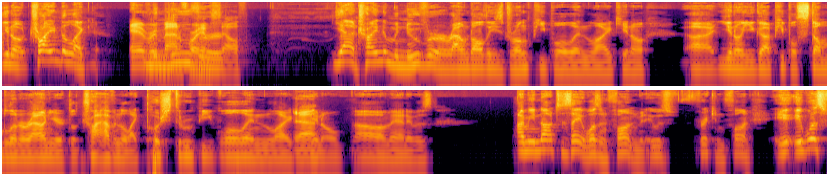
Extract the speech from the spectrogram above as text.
you know, trying to like Every man for himself. yeah, trying to maneuver around all these drunk people and like, you know, uh, you know, you got people stumbling around. You're try having to like push through people and like, Yeah. you know, oh man, it was. I mean, not to say it wasn't fun, but it was freaking fun. It, it was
